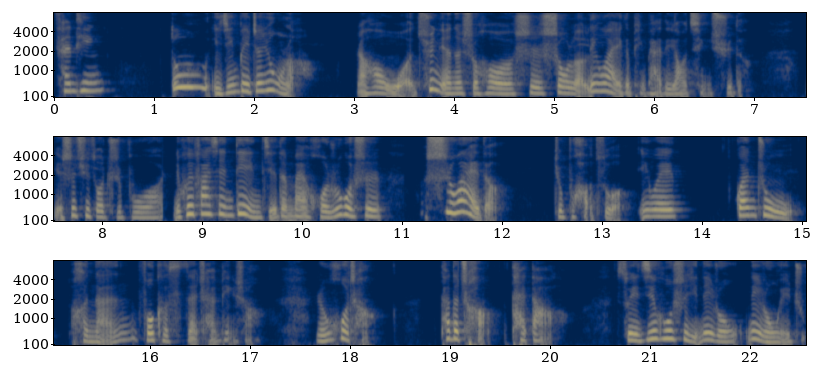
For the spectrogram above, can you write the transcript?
餐厅都已经被征用了。然后我去年的时候是受了另外一个品牌的邀请去的，也是去做直播。你会发现电影节的卖货，如果是室外的就不好做，因为关注很难 focus 在产品上。人货场，它的场太大了，所以几乎是以内容内容为主。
